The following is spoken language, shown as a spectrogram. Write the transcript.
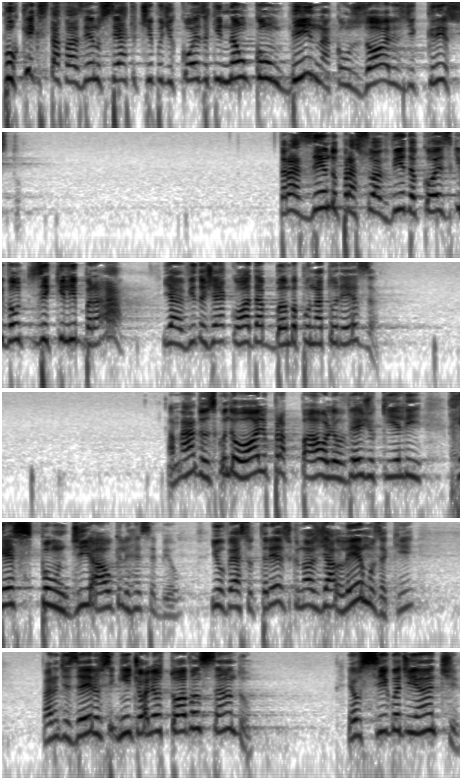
Por que, que está fazendo certo tipo de coisa que não combina com os olhos de Cristo? Trazendo para a sua vida coisas que vão desequilibrar, e a vida já é corda bamba por natureza. Amados, quando eu olho para Paulo, eu vejo que ele respondia ao que ele recebeu. E o verso 13, que nós já lemos aqui, para dizer o seguinte: olha, eu estou avançando, eu sigo adiante,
